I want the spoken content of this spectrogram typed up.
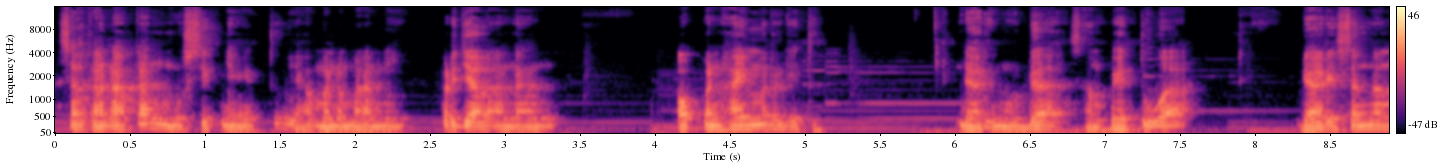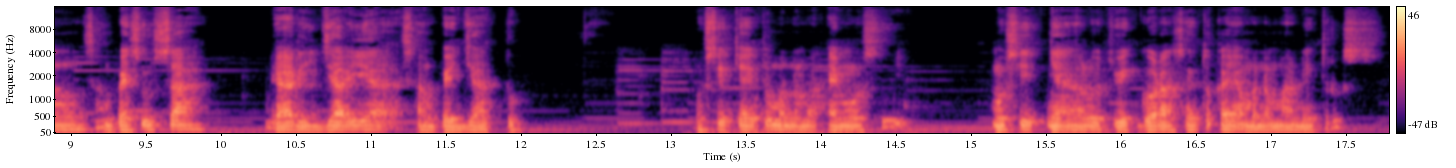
seakan-akan musiknya itu ya menemani perjalanan Oppenheimer gitu dari muda sampai tua dari senang sampai susah dari jaya sampai jatuh musiknya itu menemani emosi musiknya Ludwig Göransson itu kayak menemani terus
